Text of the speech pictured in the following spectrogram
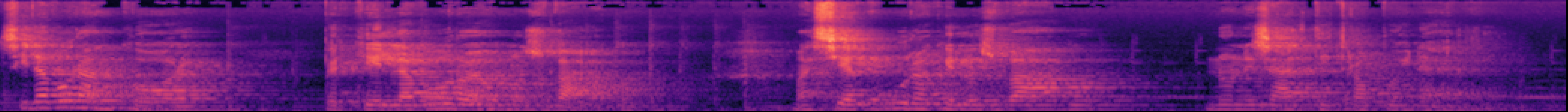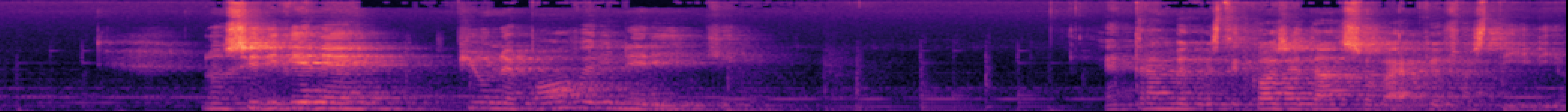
Si lavora ancora perché il lavoro è uno svago, ma si ha cura che lo svago non esalti troppo i nervi. Non si diviene più né poveri né ricchi. Entrambe queste cose danno soverchio fastidio.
